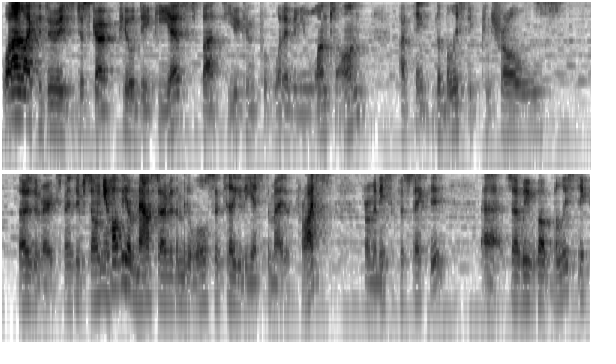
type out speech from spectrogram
What I like to do is just go pure DPS, but you can put whatever you want on. I think the ballistic controls, those are very expensive. So when you hover your mouse over them, it will also tell you the estimated price from an ISK perspective. Uh, so we've got ballistic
